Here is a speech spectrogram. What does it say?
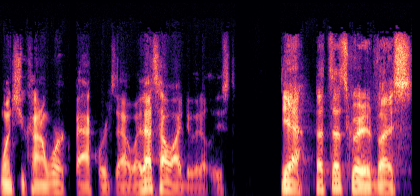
once you kind of work backwards that way. That's how I do it, at least. Yeah, that's that's great advice.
